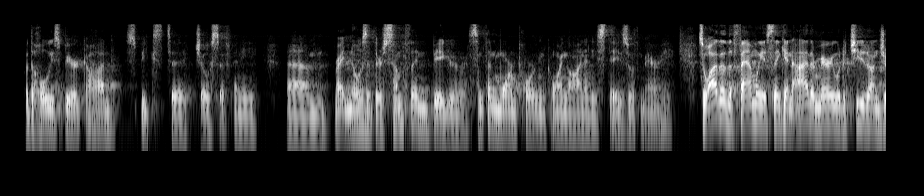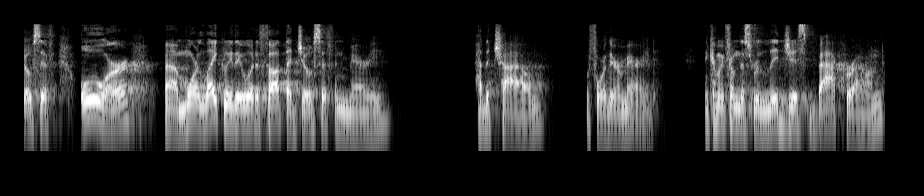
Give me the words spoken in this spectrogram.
But the Holy Spirit, God, speaks to Joseph and he um, right knows that there's something bigger, something more important going on, and he stays with Mary. So either the family is thinking either Mary would have cheated on Joseph, or uh, more likely they would have thought that Joseph and Mary had the child before they were married. And coming from this religious background,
